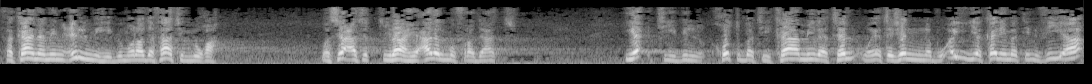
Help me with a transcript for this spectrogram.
فكان من علمه بمرادفات اللغة وسعة اطلاعه على المفردات يأتي بالخطبة كاملة ويتجنب أي كلمة فيها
